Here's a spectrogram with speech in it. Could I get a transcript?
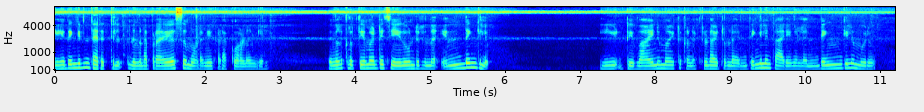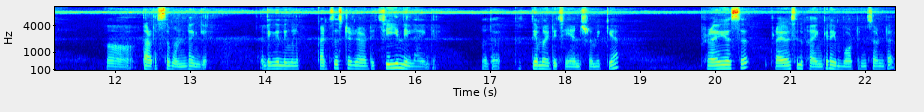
ഏതെങ്കിലും തരത്തിൽ നിങ്ങളുടെ പ്രയേഴ്സ് മുടങ്ങി കിടക്കുകയാണെങ്കിൽ നിങ്ങൾ കൃത്യമായിട്ട് ചെയ്തുകൊണ്ടിരുന്ന എന്തെങ്കിലും ഈ ഡിവൈനുമായിട്ട് കണക്റ്റഡ് ആയിട്ടുള്ള എന്തെങ്കിലും കാര്യങ്ങളിൽ എന്തെങ്കിലും ഒരു തടസ്സമുണ്ടെങ്കിൽ അല്ലെങ്കിൽ നിങ്ങൾ കൺസിസ്റ്റന്റ് ആയിട്ട് ചെയ്യുന്നില്ല എങ്കിൽ അത് കൃത്യമായിട്ട് ചെയ്യാൻ ശ്രമിക്കുക. പ്രേയേഴ്സ് പ്രേയേഴ്സിന് ഭയങ്കര ഇമ്പോർട്ടൻസ് ഉണ്ട്.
